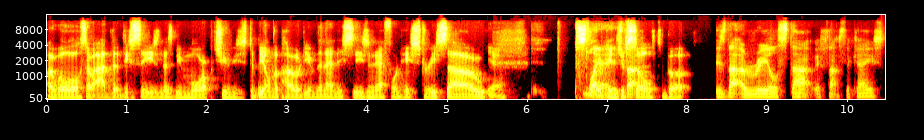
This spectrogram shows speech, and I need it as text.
I will also add that this season there's been more opportunities to be on the podium than any season in F1 history. So Yeah. slight Yeah, pinch of that- salt, but Is that a real stat? If that's the case,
